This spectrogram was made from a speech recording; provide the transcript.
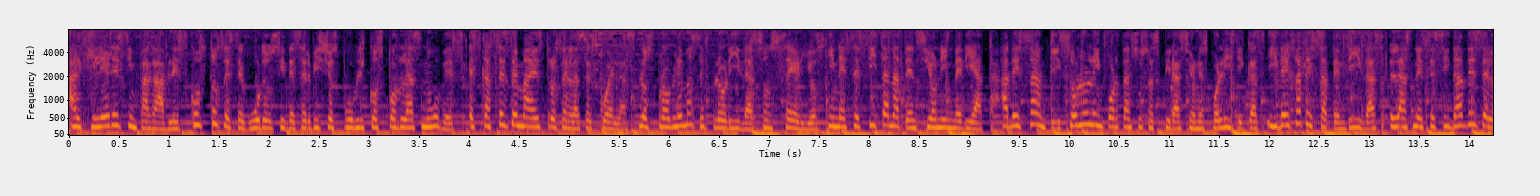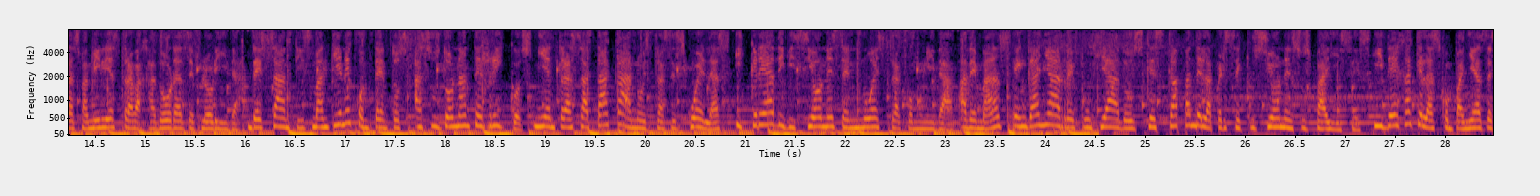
Alquileres impagables, costos de seguros y de servicios públicos por las nubes, escasez de maestros en las escuelas. Los problemas de Florida son serios y necesitan atención inmediata. A DeSantis solo le importan sus aspiraciones políticas y deja desatendidas las necesidades de las familias trabajadoras de Florida. DeSantis mantiene contentos a sus donantes ricos mientras ataca a nuestras escuelas y crea divisiones en nuestra comunidad. Además, engaña a refugiados que escapan de la persecución en sus países y deja que las compañías de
